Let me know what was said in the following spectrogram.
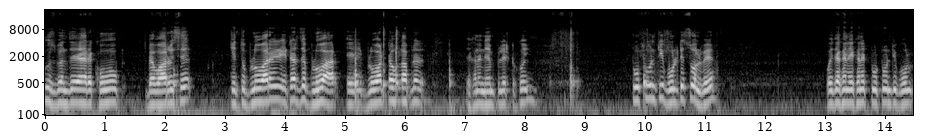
বুঝবেন যে, আরে খুব ব্যবহার হয়েছে কিন্তু ব্লোয়ারের এটার যে ব্লোয়ার এই ব্লোয়ারটা হলো আপনার, এখানে নেম প্লেটটা কই? টু টোয়েন্টি ভোল্টে চলবে। ওই দেখেন এখানে টু টোয়েন্টি ভোল্ট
